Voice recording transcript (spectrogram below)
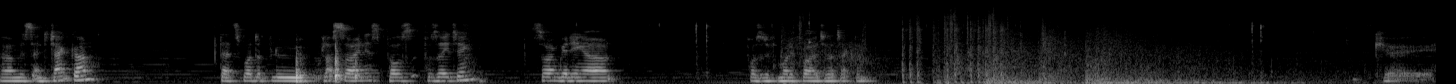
um, this anti-tank gun. That's what the blue plus sign is pulse- pulsating. So I'm getting a positive modifier to attack them. Okay.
